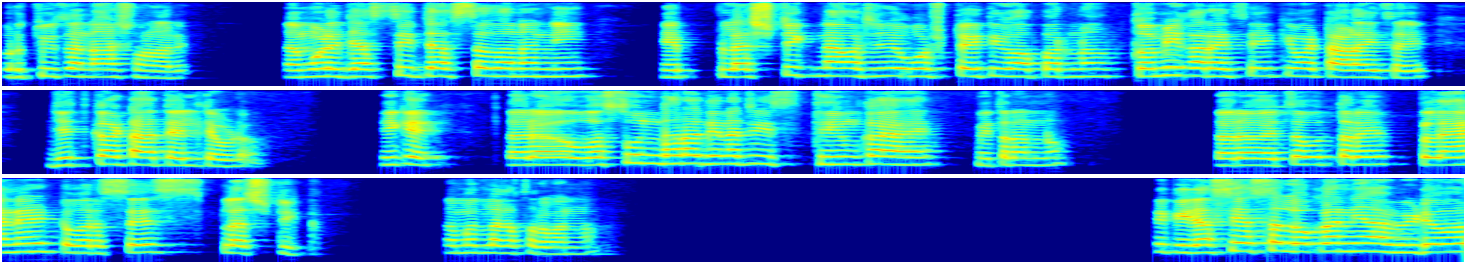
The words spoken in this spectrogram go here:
पृथ्वीचा नाश होणार आहे. त्यामुळे जास्तीत जास्त जणांनी हे प्लास्टिक नावाची जी गोष्ट आहे ती वापरणं कमी करायचं आहे किंवा टाळायचं आहे? जितकं टाळता येईल तेवढं. ठीक आहे? तर वसुंधरा दिनाची थीम काय आहे मित्रांनो? तर याचं उत्तर आहे प्लॅनेट वर्सेस प्लास्टिक समजलं का सर्वांना? ठीक आहे. जास्तीत जास्त लोकांनी हा व्हिडिओ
